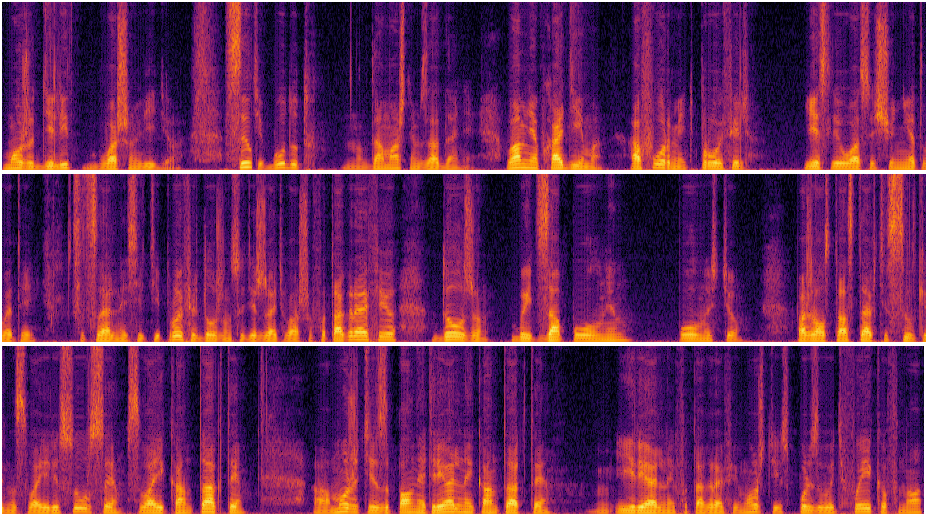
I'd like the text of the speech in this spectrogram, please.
может делить в вашем видео. Ссылки будут в домашнем задании. Вам необходимо оформить профиль, если у вас еще нет в этой социальной сети. Профиль должен содержать вашу фотографию, должен быть заполнен полностью. Пожалуйста, оставьте ссылки на свои ресурсы, свои контакты. А, можете заполнять реальные контакты и реальные фотографии. Можете использовать фейков, но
